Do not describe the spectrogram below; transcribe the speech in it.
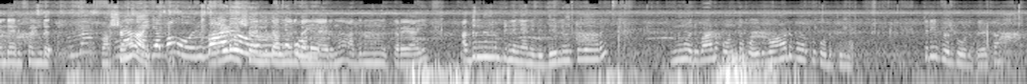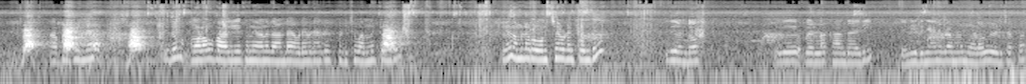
എന്റെ ഒരു ഫ്രണ്ട് വർഷങ്ങളായി. ഒരുപാട് വർഷം എനിക്ക് തന്നൊരു തൈയായിരുന്നു. അതിൽ നിന്ന് ഇത്രയായി. അതിൽ നിന്നും പിന്നെ ഞാൻ വിദ്യയിലോട്ട് കയറി. ഇന്നും ഒരുപാട് കൊണ്ടുപോയി. ഒരുപാട് പേർക്ക് കൊടുത്തു ഞാൻ. ഒത്തിരി പേർക്ക് കൊടുത്തു കേട്ടോ. അപ്പോൾ പിന്നെ ഇതും മുളക് പാകിയേക്കുന്നതാണ്. ദാണ്ട അവിടെ ഇവിടെയൊക്കെ പിടിച്ച് വന്നിട്ടുണ്ട്. പിന്നെ നമ്മുടെ റോൺച്ച അവിടെ ഇപ്പോൾ ഉണ്ട് ഇത് കണ്ടോ? ഇത് വെള്ളക്കാന്താരി. പിന്നെ ഇത് ഞാനിവിടെ നമ്മൾ മുളക് മേടിച്ചപ്പോൾ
